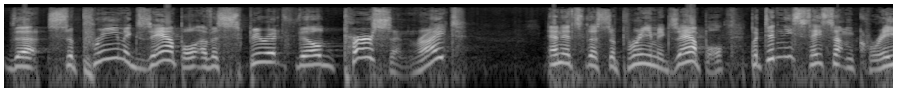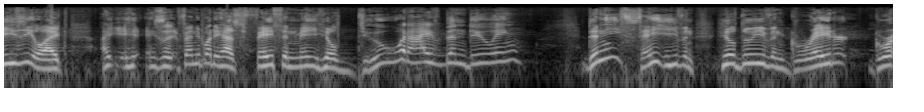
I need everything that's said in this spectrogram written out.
the supreme example of a spirit filled person, right? And it's the supreme example. But didn't he say something crazy like, if anybody has faith in me, he'll do what I've been doing? Didn't he say even, he'll do even greater, gr-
